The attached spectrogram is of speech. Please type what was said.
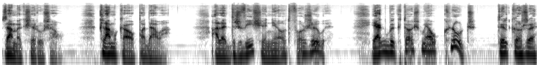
Zamek się ruszał, klamka opadała, ale drzwi się nie otworzyły. Jakby ktoś miał klucz, tylko że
